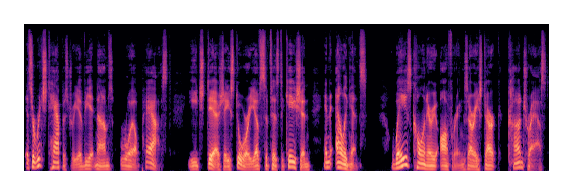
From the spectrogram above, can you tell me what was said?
it's a rich tapestry of Vietnam's royal past, each dish a story of sophistication and elegance. Hue's culinary offerings are a stark contrast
